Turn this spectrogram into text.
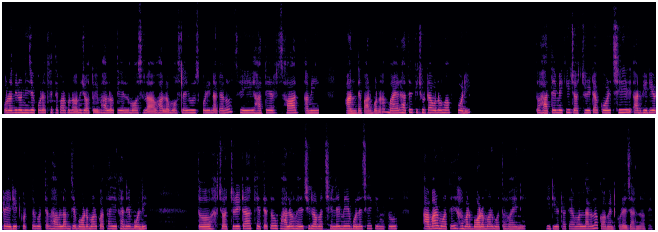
কোনোদিনও নিজে করে খেতে পারব না। আমি যতই ভালো তেল, মশলা, ভালো মশলা ইউজ করি না কেন, সেই হাতের স্বাদ আমি আনতে পারব না। মায়ের হাতের কিছুটা অনুভব করি। তো হাতে মেখেই চচ্চড়িটা করছি, আর ভিডিওটা এডিট করতে করতে ভাবলাম যে বড় মার কথাই এখানে বলি। তো চচ্চড়িটা খেতে তো ভালো হয়েছিল। আমার ছেলে মেয়ে বলেছে কিন্তু আমার মতে আমার বড় মার মতো হয়নি। ভিডিওটা কেমন লাগল কমেন্ট করে জানাবে।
